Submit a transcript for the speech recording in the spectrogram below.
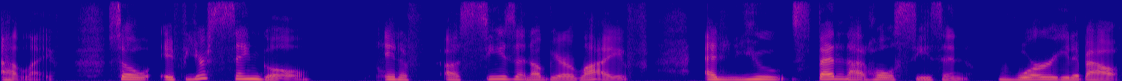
at life. So if you're single in a, a season of your life and you spend that whole season worried about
